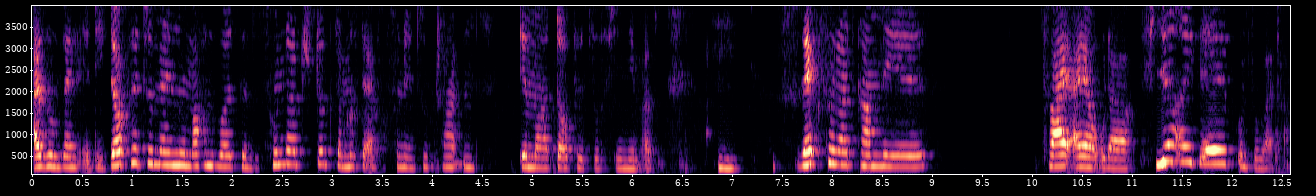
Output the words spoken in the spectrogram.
Also wenn ihr die doppelte Menge machen wollt, sind es 100 Stück. Dann müsst ihr einfach von den Zutaten immer doppelt so viel nehmen. Also Hm. 600 Gramm Mehl, zwei Eier oder vier Eigelb und so weiter.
